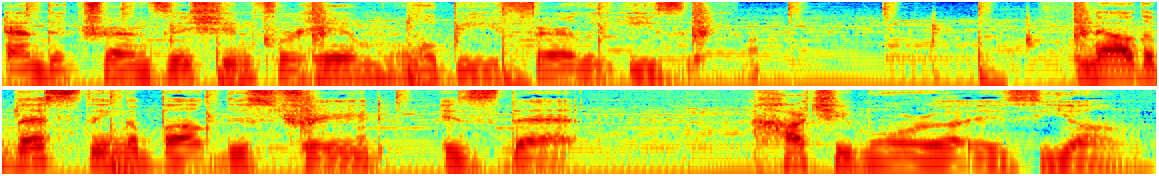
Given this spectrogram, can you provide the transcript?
And the transition for him will be fairly easy. Now, the best thing about this trade is that Hachimura is young,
